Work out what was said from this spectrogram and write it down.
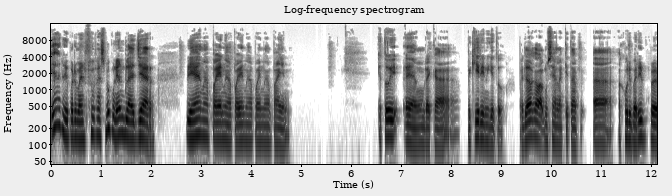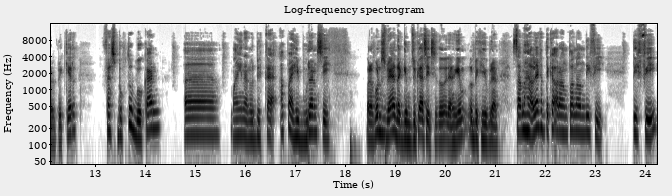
ya daripada main Facebook kemudian belajar. Dia ngapain ngapain ngapain ngapain. Itu yang mereka pikirin gitu. Padahal kalau misalnya kita uh, aku pribadi berpikir Facebook tuh bukan uh, mainan lebih kayak apa ya hiburan sih. Walaupun sebenarnya ada game juga sih di situ dan game lebih ke hiburan. Sama halnya ketika orang tua nonton TV TV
